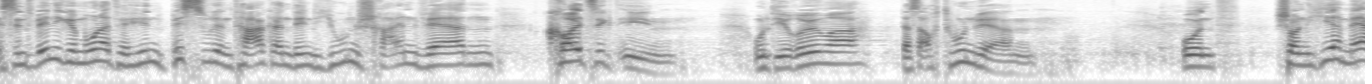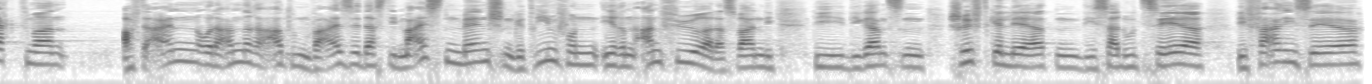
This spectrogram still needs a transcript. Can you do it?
Es sind wenige Monate hin bis zu den Tag, an dem die Juden schreien werden, kreuzigt ihn. Und die Römer das auch tun werden. Und schon hier merkt man auf der einen oder andere Art und Weise, dass die meisten Menschen, getrieben von ihren Anführer, das waren die, die, die ganzen Schriftgelehrten, die Sadduzäer, die Pharisäer,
